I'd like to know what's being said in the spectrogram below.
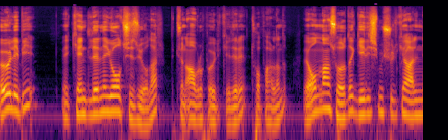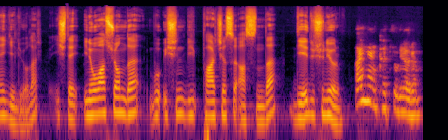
Öyle bir ve kendilerine yol çiziyorlar. Bütün Avrupa ülkeleri toparlanıp ve ondan sonra da gelişmiş ülke haline geliyorlar. İşte inovasyon da bu işin bir parçası aslında diye düşünüyorum. Aynen katılıyorum.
